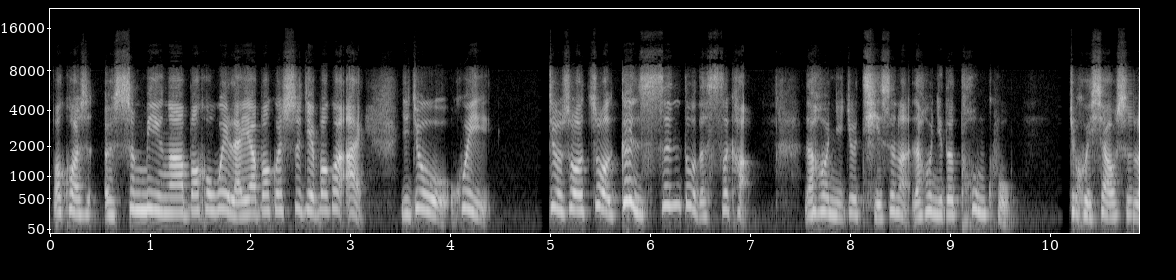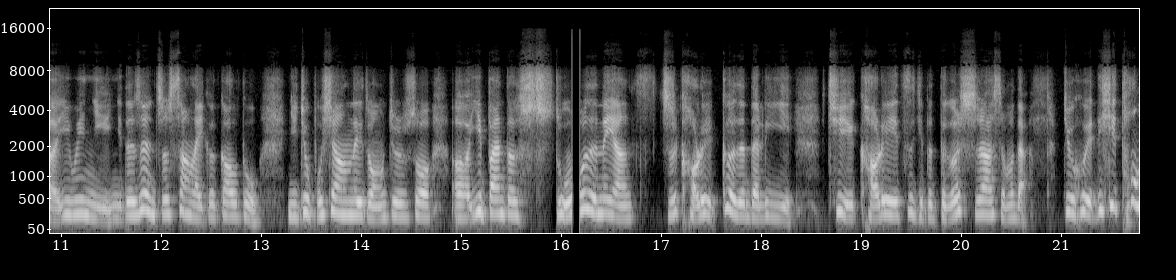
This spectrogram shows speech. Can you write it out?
包括呃生命啊，包括未来呀，包括世界，包括爱，你就会就是说做更深度的思考，然后你就提升了，然后你的痛苦就会消失了，因为你你的认知上了一个高度，你就不像那种就是说呃一般的俗人那样只考虑个人的利益，去考虑自己的得失啊什么的，就会那些痛。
